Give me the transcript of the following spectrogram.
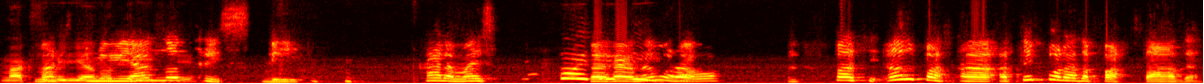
Maximiliano, Maximiliano Triste. Triste. Cara, mas. Cara, na moral. Assim, ano, a, a temporada passada,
